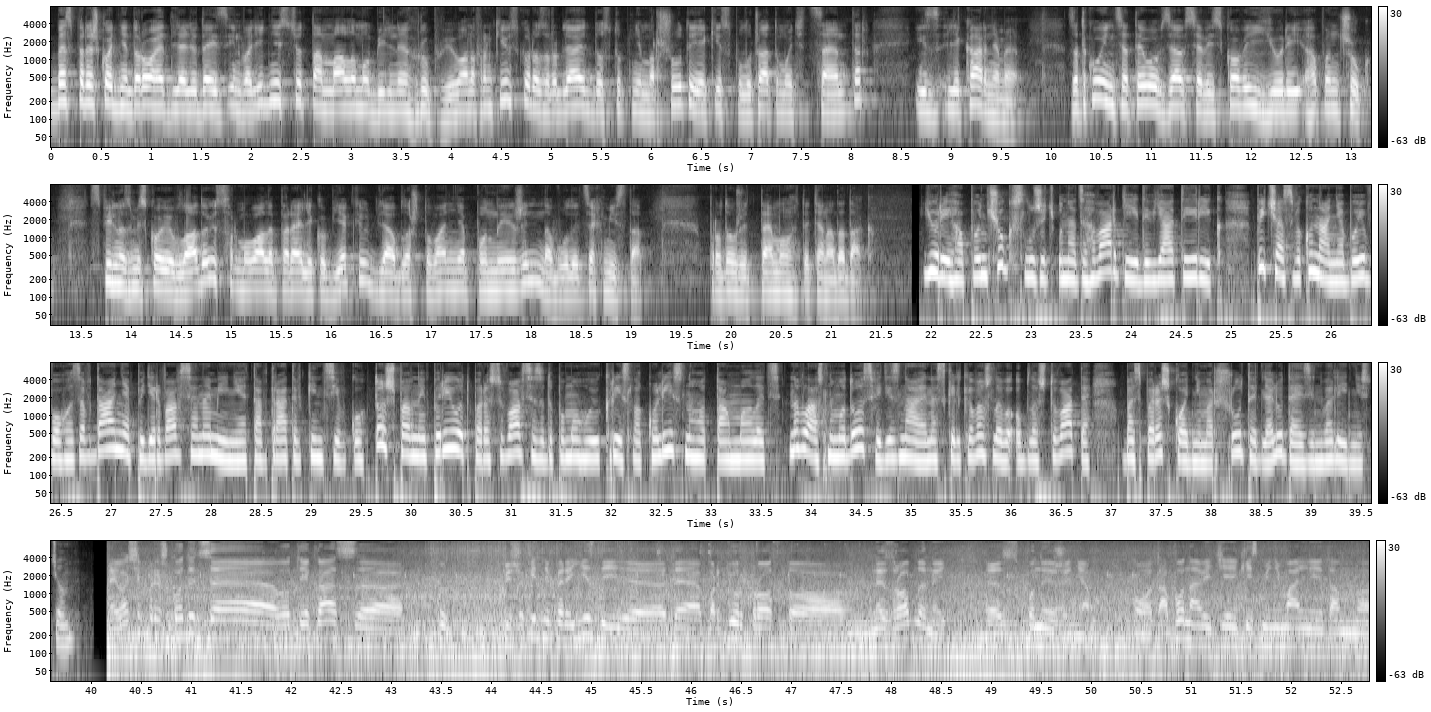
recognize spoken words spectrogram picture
Безперешкодні дороги для людей з інвалідністю та маломобільних груп в Івано-Франківську розробляють доступні маршрути, які сполучатимуть центр із лікарнями. За таку ініціативу взявся військовий Юрій Гапончук. Спільно з міською владою сформували перелік об'єктів для облаштування понижень на вулицях міста. Продовжить тему Тетяна Дадак. Юрій Гапончук служить у Нацгвардії дев'ятий рік. Під час виконання бойового завдання підірвався на міні та втратив кінцівку. Тож певний період пересувався за допомогою крісла колісного та милиць. На власному досвіді знає, наскільки важливо облаштувати безперешкодні маршрути для людей з інвалідністю. Найважчі перешкоди це от якраз е, пішохідні переїзди, е, де бордюр просто не зроблений е, з пониженням. От, або навіть є якісь мінімальні там е,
